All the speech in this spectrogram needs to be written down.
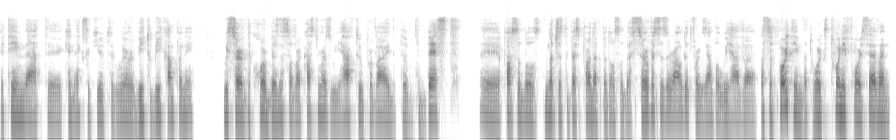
a team that uh, can execute. We're a B2B company. We serve the core business of our customers. We have to provide the, the best uh, possible, not just the best product, but also the best services around it. For example, we have a, a support team that works 24 7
